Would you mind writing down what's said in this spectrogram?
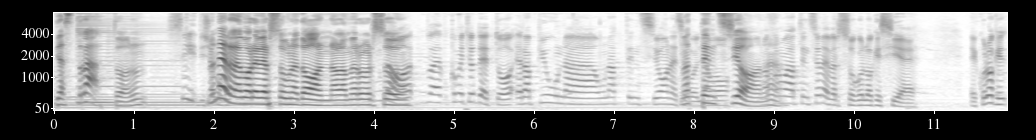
di astratto. Non, Sì, diciamo non era l'amore verso una donna, l'amore verso... No, beh, come ti ho detto, era più una, un'attenzione, se vogliamo. Un'attenzione. Una forma di attenzione verso quello che si è. E quello che,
